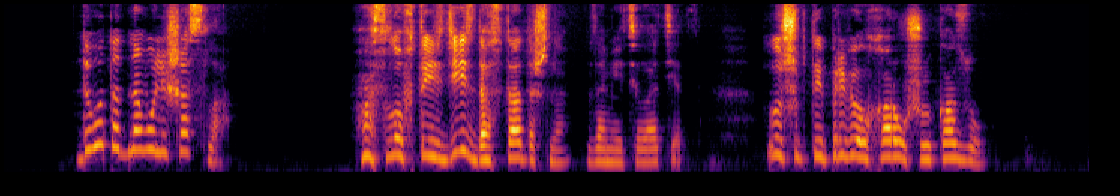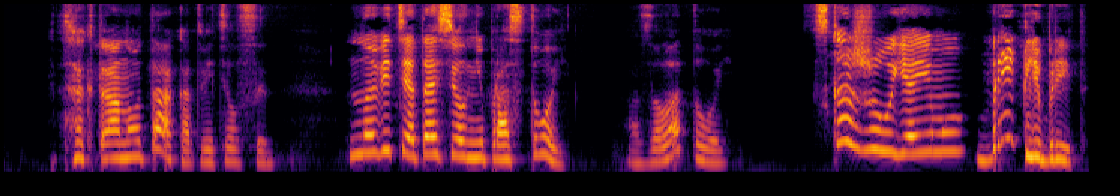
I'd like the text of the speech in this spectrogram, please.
— Да вот одного лишь осла. — Ослов-то и здесь достаточно, — заметил отец. — Лучше б ты привел хорошую козу. — Так-то оно так, — ответил сын. Но ведь это осел не простой, а золотой. Скажу я ему, брик-ли-брит,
